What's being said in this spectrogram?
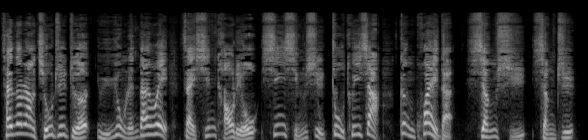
才能让求职者与用人单位在新潮流、新形势助推下，更快的相识相知。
